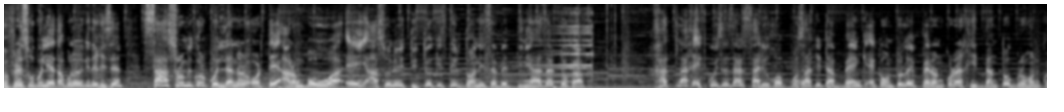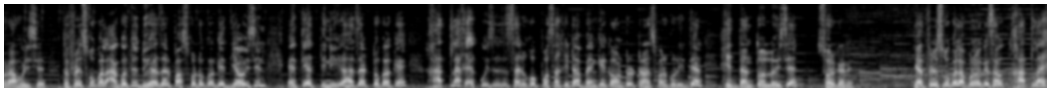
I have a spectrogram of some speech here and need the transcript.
তো ফ্ৰেণ্ডসকল ইয়াত আপোনালোকে দেখিছে চাহ শ্ৰমিকৰ কল্যাণৰ অৰ্থে আৰম্ভ হোৱা এই আঁচনিৰ তৃতীয় কিস্তিৰ ধন হিচাপে তিনি হাজাৰ টকা সাত লাখ একৈছ হাজাৰ চাৰিশ পঁচাশীটা বেংক একাউণ্টলৈ প্ৰেৰণ কৰাৰ সিদ্ধান্ত গ্ৰহণ কৰা হৈছে। তো ফ্ৰেণ্ডসকল আগতে দুই হাজাৰ পাঁচশ টকাকৈ দিয়া হৈছিল এতিয়া তিনি হাজাৰ টকাকৈ সাত লাখ একৈছ হাজাৰ চাৰিশ পঁচাশীটা বেংক একাউণ্টত ট্ৰান্সফাৰ কৰি দিয়াৰ সিদ্ধান্ত লৈছে চৰকাৰে। ইয়াত ফ্ৰেণ্ডসকল আপোনালোকে চাওক সাত লাখ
